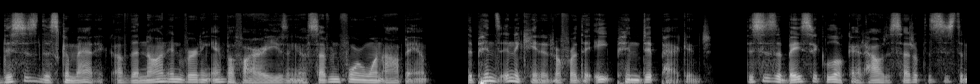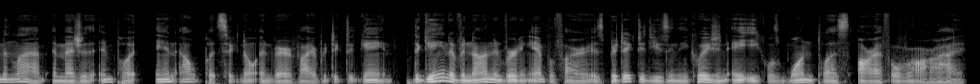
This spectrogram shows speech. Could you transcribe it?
This is the schematic of the non-inverting amplifier using a 741 op amp. The pins indicated are for the 8-pin DIP package. This is a basic look at how to set up the system in lab and measure the input and output signal and verify a predicted gain. The gain of a non-inverting amplifier is predicted using the equation A equals 1 plus RF over RI.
